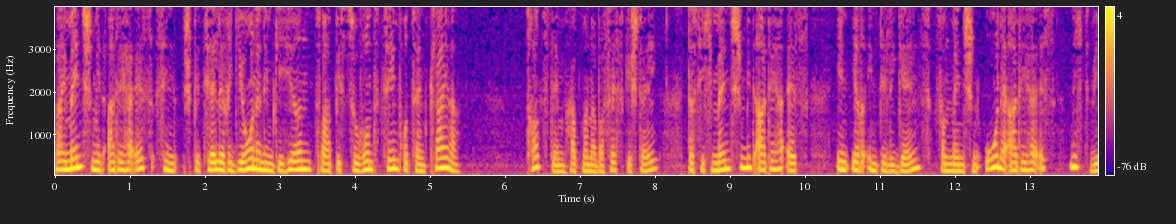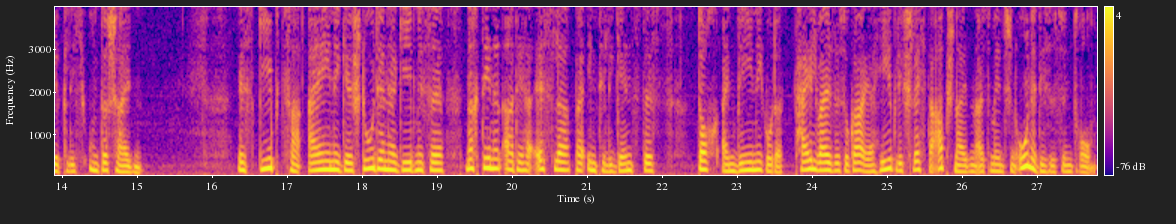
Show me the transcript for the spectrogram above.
Bei Menschen mit ADHS sind spezielle Regionen im Gehirn zwar bis zu rund 10 Prozent kleiner. Trotzdem hat man aber festgestellt, dass sich Menschen mit ADHS in ihrer Intelligenz von Menschen ohne ADHS nicht wirklich unterscheiden. Es gibt zwar einige Studienergebnisse, nach denen ADHSler bei Intelligenztests doch ein wenig oder teilweise sogar erheblich schlechter abschneiden als Menschen ohne dieses Syndrom.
